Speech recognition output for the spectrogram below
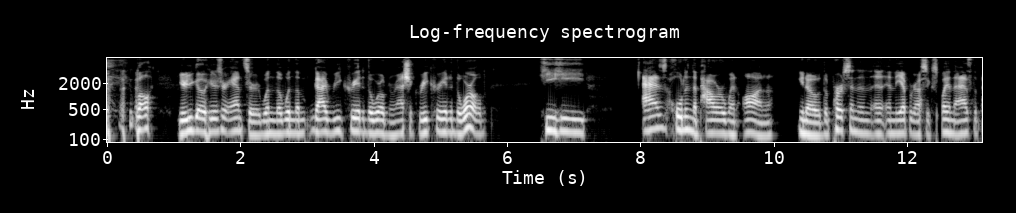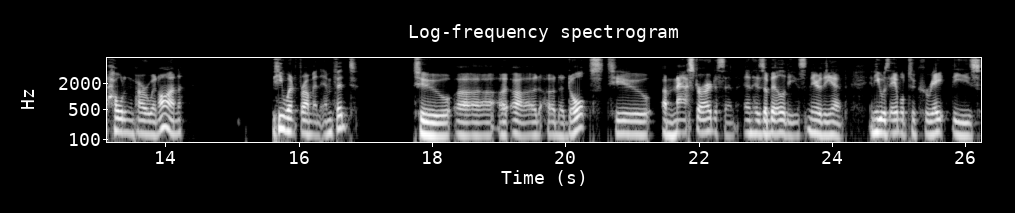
up? well, here you go. Here's your answer. When the when the guy recreated the world, when Rashek recreated the world, he he as holding the power went on, you know, the person in in the epigraphs explained that as the holding the power went on, he went from an infant to uh, a, a, an adult to a master artisan and his abilities near the end, and he was able to create these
